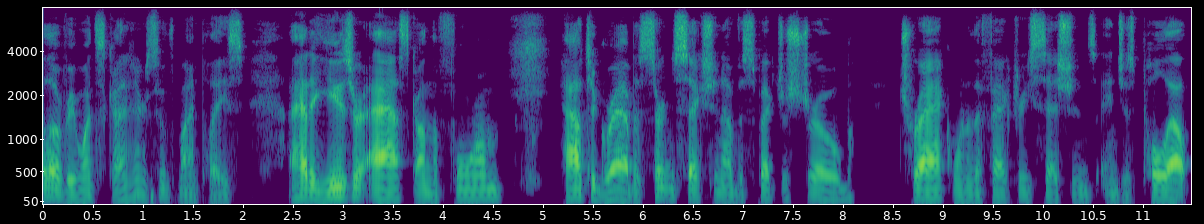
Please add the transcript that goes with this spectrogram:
Hello everyone, Scott Henderson with MindPlace. I had a user ask on the forum how to grab a certain section of a SpectraStrobe track, one of the factory sessions, and just pull out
